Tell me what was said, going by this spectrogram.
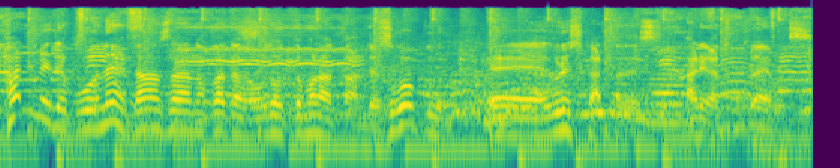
初めてこうねダンサーの方が踊ってもらったんですごく、えー嬉しかったです。ありがとうございます。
